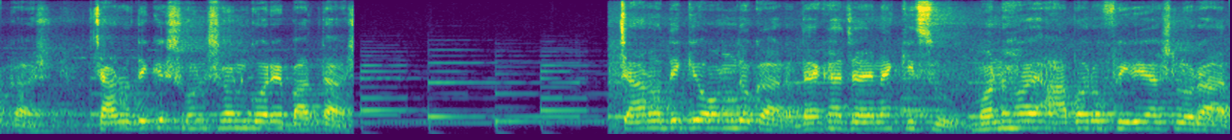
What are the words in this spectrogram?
আকাশ। চারদিকে শোনশোন করে বাতাস। চারদিকে অন্ধকার, দেখা যায় না কিছু। মনে হয় আবারও ফিরে আসলো রাত।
